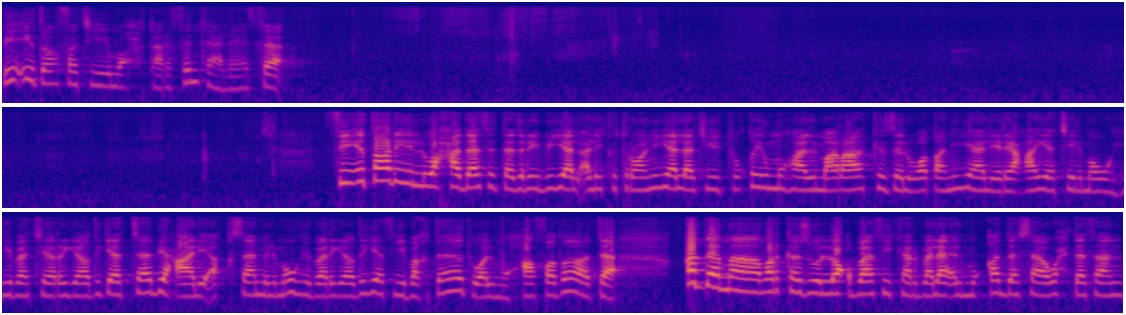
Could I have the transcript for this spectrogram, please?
بإضافة محترف ثالث. في إطار الوحدات التدريبية الإلكترونية التي تقيمها المراكز الوطنية لرعاية الموهبة الرياضية التابعة لأقسام الموهبة الرياضية في بغداد والمحافظات. قدم مركز اللعبة في كربلاء المقدسة وحدة,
